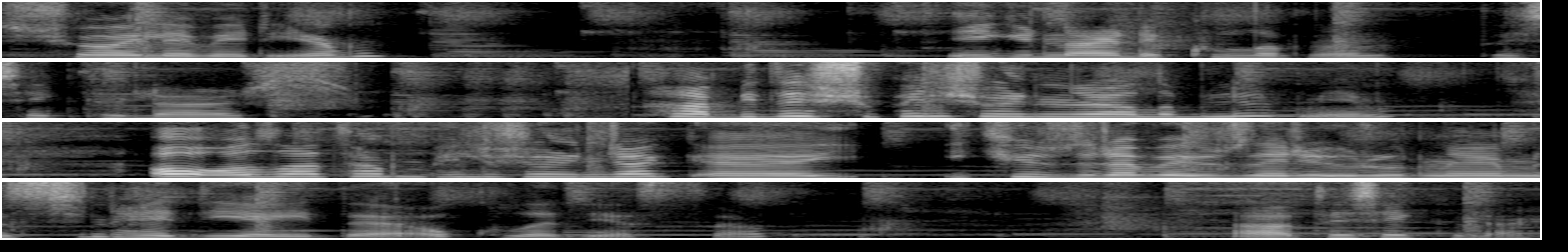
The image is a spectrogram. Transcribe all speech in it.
Şöyle vereyim. İyi günler de kullanın. Teşekkürler. Ha bir de şu peluş oyunları alabilir miyim? O, o zaten peluş oyuncak e, 200 lira ve üzeri ürünlerimiz için hediyeydi. Okul hediyesi. Ha, teşekkürler.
